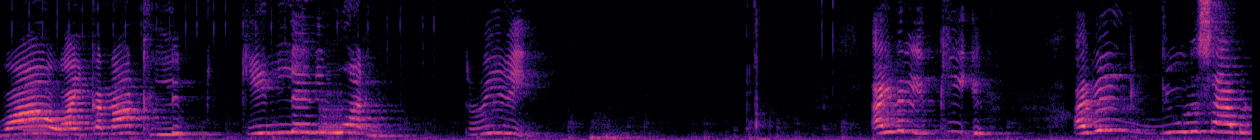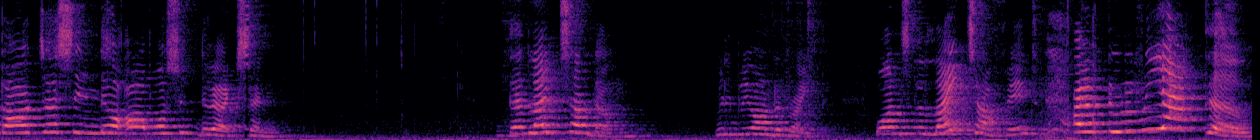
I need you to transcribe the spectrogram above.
Wow, I cannot kill anyone. Really. I will I will do the sabotages in the opposite direction. The lights are down. We'll be on the right. Once the lights are fixed, I will do the reactor.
